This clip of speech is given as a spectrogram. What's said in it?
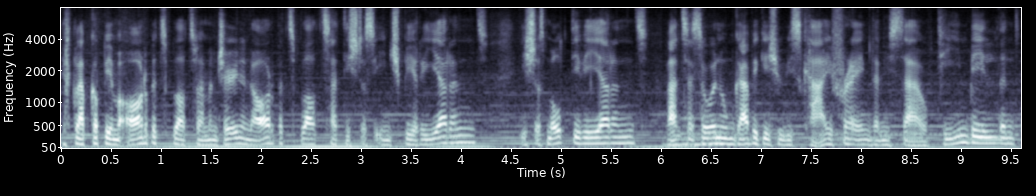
Ich glaube, gerade beim Arbeitsplatz, wenn man einen schönen Arbeitsplatz hat, ist das inspirierend, ist das motivierend. Wenn es so eine Umgebung ist wie Skyframe, dann ist es auch teambildend.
